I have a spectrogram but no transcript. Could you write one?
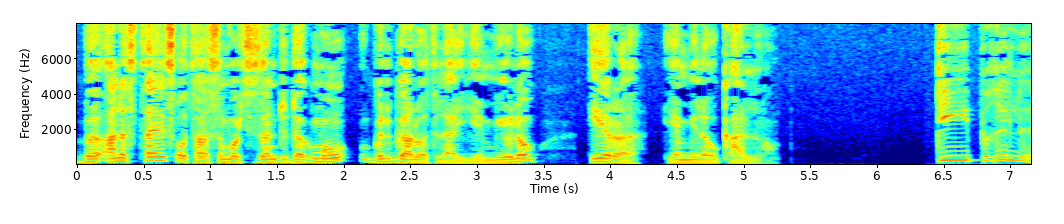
በአነስታይ ጾታ ስሞች ዘንድ ደግሞ ግልጋሎት ላይ የሚውለው ኢረ የሚለው ቃል ነው። Die Brille.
